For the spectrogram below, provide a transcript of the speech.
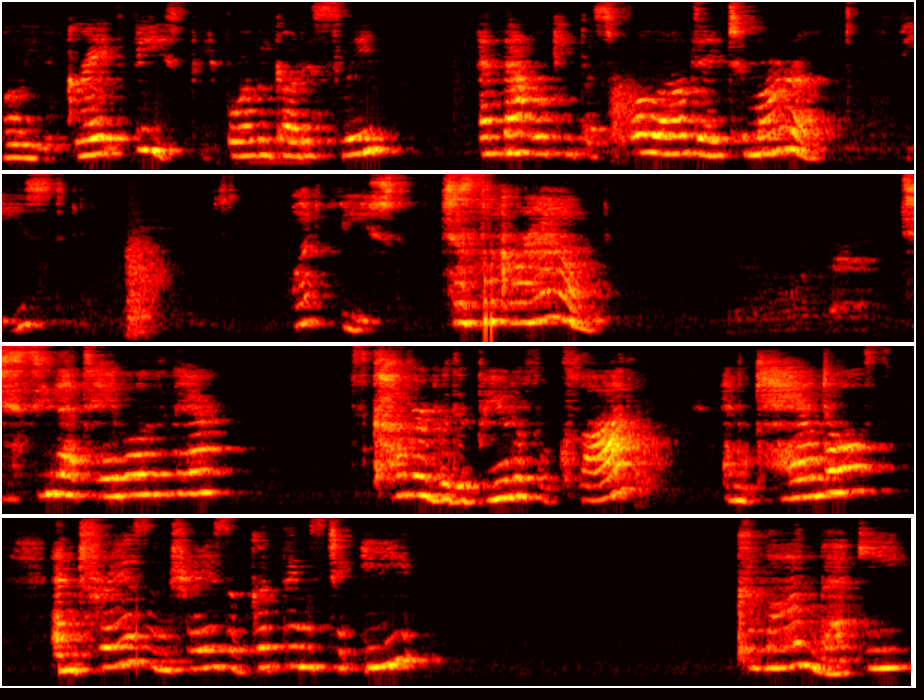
We'll eat a great feast before we go to sleep, and that will keep us full all day tomorrow. Feast? What feast? Just look around. Do you see that table over there? It's covered with a beautiful cloth and candles and trays and trays of good things to eat. Come on, Becky.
